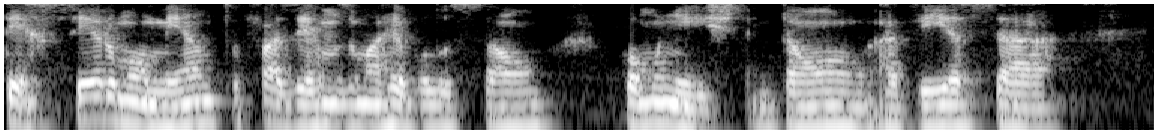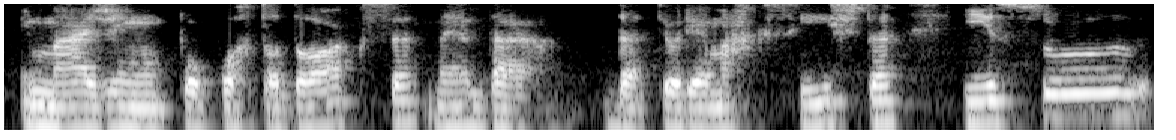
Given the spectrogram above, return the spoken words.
terceiro momento fazermos uma revolução comunista. Então havia essa imagem um pouco ortodoxa né, da, da teoria marxista, e isso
